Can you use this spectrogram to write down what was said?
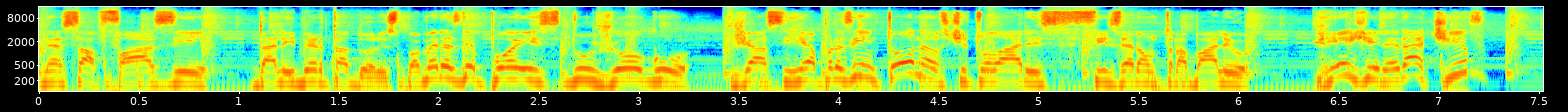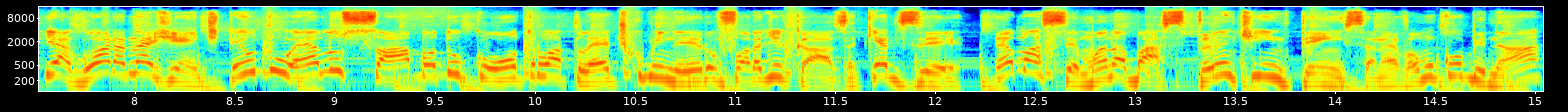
nessa fase da Libertadores. O Palmeiras, depois do jogo, já se reapresentou, né? Os titulares fizeram um trabalho regenerativo. E agora, né, gente, tem o duelo sábado contra o Atlético Mineiro fora de casa. Quer dizer, é uma semana bastante intensa, né? Vamos combinar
